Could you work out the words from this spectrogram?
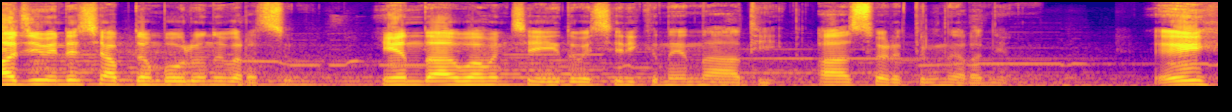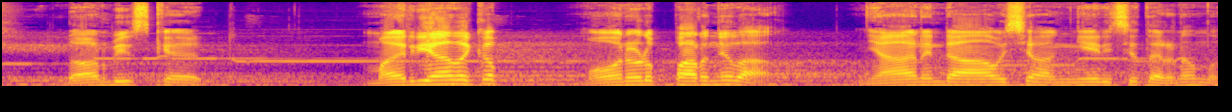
അജുവിന്റെ ശബ്ദം പോലും ഒന്ന് വിറച്ചു. എന്താവും അവൻ ചെയ്തു വെച്ചിരിക്കുന്നതെന്ന് ആദി ആ സ്വരത്തിൽ നിറഞ്ഞു. ഏയ് ഡോൺ ബി സ്കേർഡ് മര്യാദക്ക മോനോട് പറഞ്ഞതാ. ഞാൻ എന്റെ ആവശ്യം അംഗീകരിച്ച് തരണമെന്ന്.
